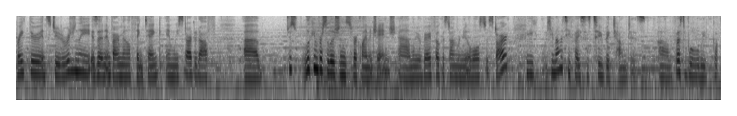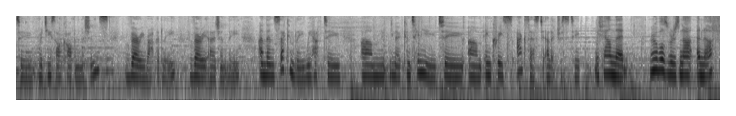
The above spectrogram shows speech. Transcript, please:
Breakthrough Institute originally is an environmental think tank and we started off uh, just looking for solutions for climate change. Um, we were very focused on renewables to start. humanity faces two big challenges. Um, first of all, we've got to reduce our carbon emissions very rapidly, very urgently. And then secondly, we have to um, you know, continue to um, increase access to electricity. We found that renewables were just not enough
